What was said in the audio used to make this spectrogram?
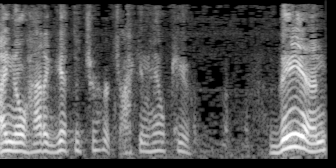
I know how to get to church. I can help you. Then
